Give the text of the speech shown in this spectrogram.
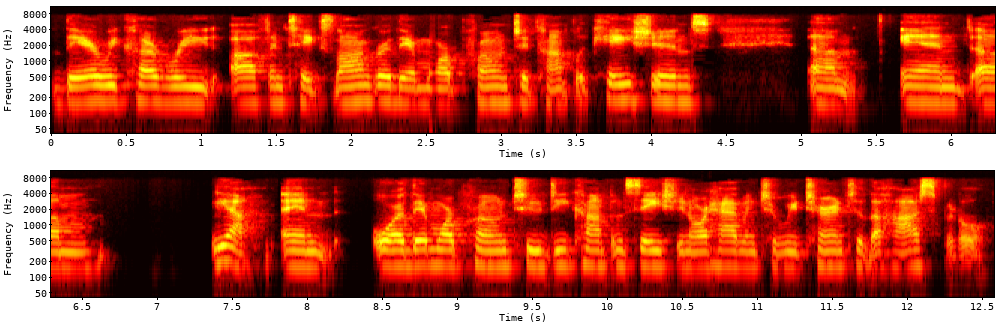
their recovery often takes longer. They're more prone to complications. Um, and um, yeah, and or they're more prone to decompensation or having to return to the hospital.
